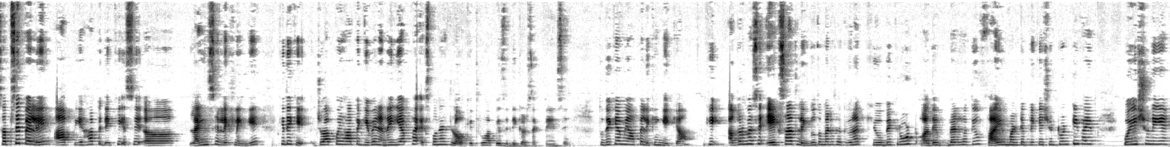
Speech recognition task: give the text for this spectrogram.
सबसे पहले आप यहाँ पे देखिए, इसे लाइन से लिख लेंगे कि देखिए, जो आपको यहाँ पे गिवन है ना, ये आपका एक्सपोनेंट लॉ के थ्रू आप इजीली कर सकते हैं इसे। तो देखिए, हम यहाँ पे लिखेंगे क्या कि अगर मैं इसे एक साथ लिख दूँ तो मैं लिख सकती हूँ ना क्यूबिक रूट और मैं लिख सकती हूँ फाइव मल्टीप्लीकेशन ट्वेंटी फाइव कोई इशू नहीं है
